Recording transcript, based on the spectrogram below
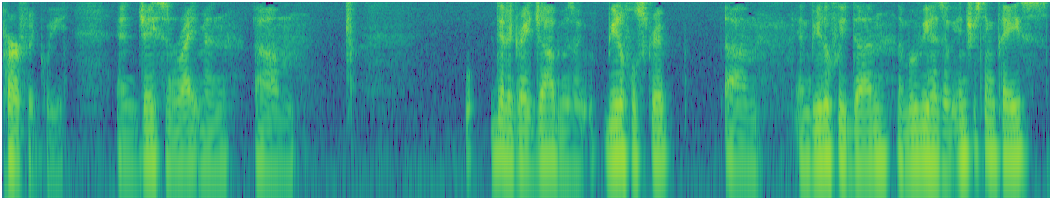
perfectly. And Jason Reitman um, did a great job. It was a beautiful script um, and beautifully done. The movie has an interesting pace.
